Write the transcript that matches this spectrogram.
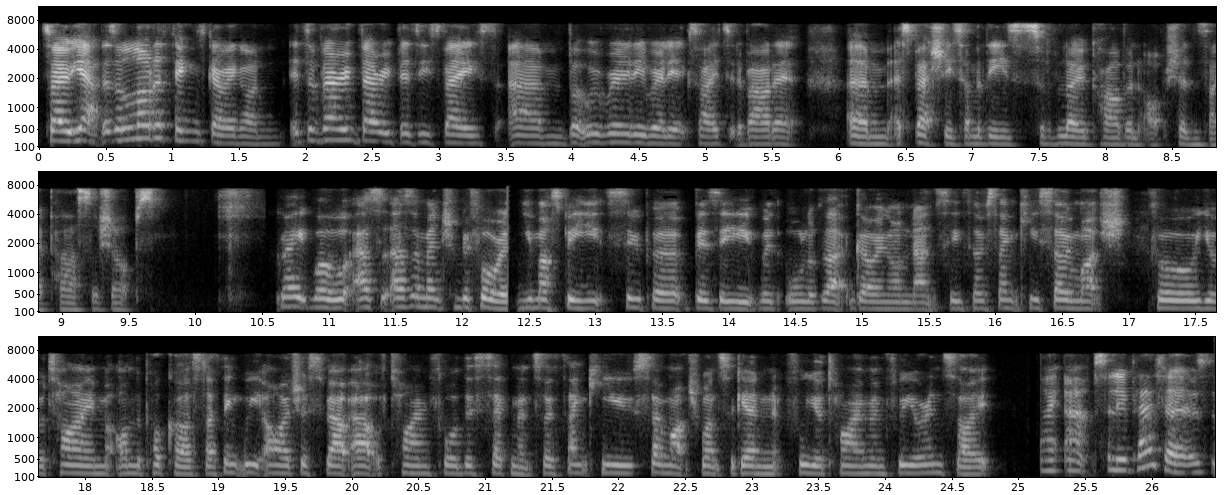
So yeah there's a lot of things going on. It's a very very busy space um, but we're really really excited about it um, especially some of these sort of low carbon options like parcel shops Great. Well, as as I mentioned before, you must be super busy with all of that going on, Nancy. So thank you so much for your time on the podcast. I think we are just about out of time for this segment. So thank you so much once again for your time and for your insight. My absolute pleasure. It was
